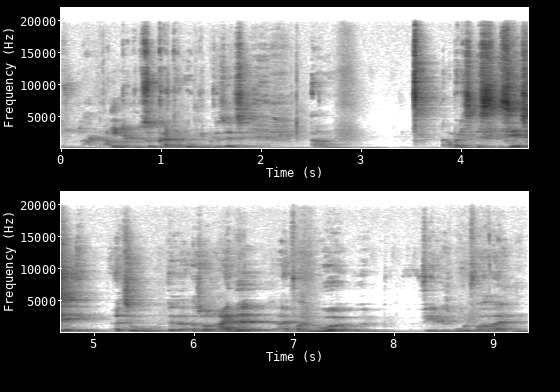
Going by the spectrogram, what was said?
sozusagen ab. Ja. so ein Katalog im Gesetz. Ähm, aber das ist sehr, sehr eng. Also, äh, also reine, einfach nur äh, fehlendes Wohlverhalten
